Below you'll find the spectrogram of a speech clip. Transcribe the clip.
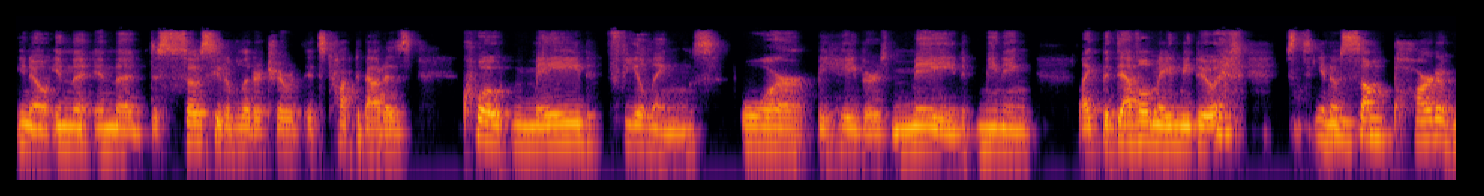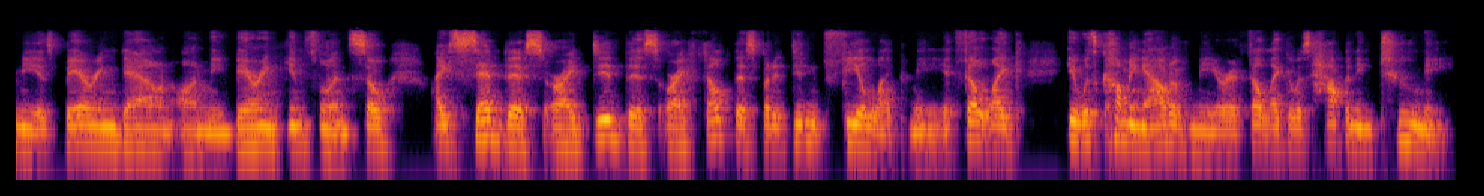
you know, in the in the dissociative literature, it's talked about as quote made feelings or behaviors made meaning like the devil made me do it. You know mm. some part of me is bearing down on me bearing influence. So i said this or i did this or i felt this but it didn't feel like me. It felt like it was coming out of me or it felt like it was happening to me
